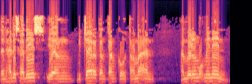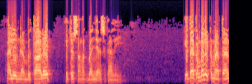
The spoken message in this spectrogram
Dan hadis-hadis yang bicara tentang keutamaan Amirul Mukminin Ali bin Abi Thalib itu sangat banyak sekali. Kita kembali ke matan.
